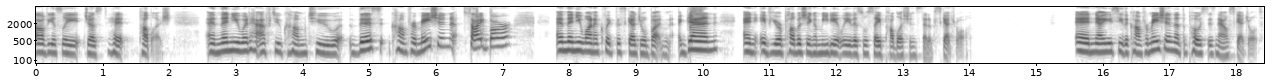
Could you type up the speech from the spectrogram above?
obviously just hit publish. And then you would have to come to this confirmation sidebar. And then you want to click the schedule button again. And if you're publishing immediately, this will say publish instead of schedule. And now you see the confirmation that the post is now scheduled.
